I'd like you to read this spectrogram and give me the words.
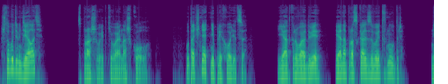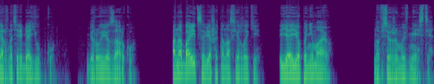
«Что будем делать?» спрашивает, кивая на школу. Уточнять не приходится. Я открываю дверь и она проскальзывает внутрь, нервно теребя юбку. Беру ее за руку. Она боится вешать на нас ярлыки, и я ее понимаю. Но все же мы вместе.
